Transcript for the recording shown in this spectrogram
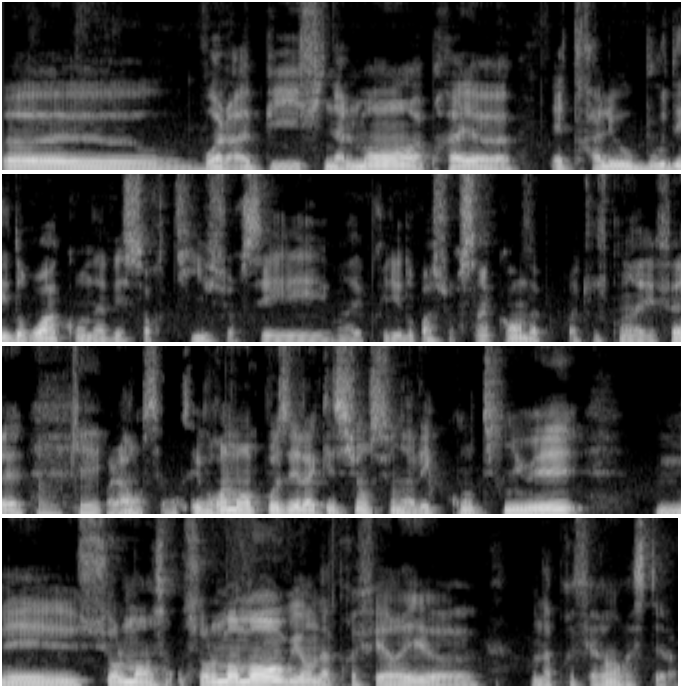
voilà, et puis finalement, après être allé au bout des droits qu'on avait sortis sur ces. On avait pris les droits sur 5 ans, d'à peu près tout ce qu'on avait fait. Voilà, on s'est vraiment posé la question si on allait continuer, mais sur le, sur le moment, oui, on a préféré, euh, on a préféré en rester là.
